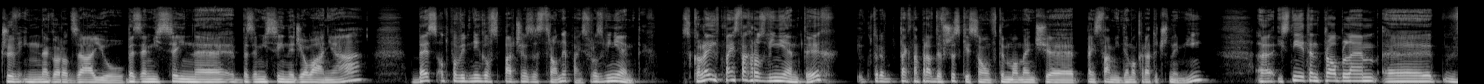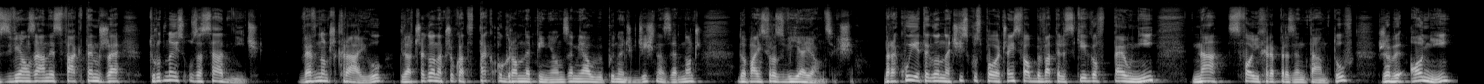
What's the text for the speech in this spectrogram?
czy w innego rodzaju bezemisyjne, bezemisyjne działania, bez odpowiedniego wsparcia ze strony państw rozwiniętych. Z kolei w państwach rozwiniętych, które tak naprawdę wszystkie są w tym momencie państwami demokratycznymi, e, istnieje ten problem e, związany z faktem, że trudno jest uzasadnić wewnątrz kraju, dlaczego na przykład tak ogromne pieniądze miałyby płynąć gdzieś na zewnątrz do państw rozwijających się. Brakuje tego nacisku społeczeństwa obywatelskiego w pełni na swoich reprezentantów, żeby oni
